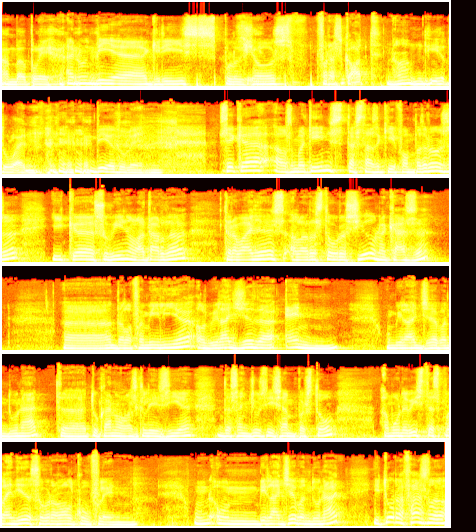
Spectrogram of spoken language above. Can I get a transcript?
amb ple. en un dia gris, plujós, frescot, no? Un dia dolent. Un dia dolent. Sé que als matins t'estàs aquí a Font Pedrosa i que sovint a la tarda treballes a la restauració d'una casa eh, de la família al vilatge de En, un vilatge abandonat eh, tocant a l'església de Sant Just i Sant Pastor amb una vista esplèndida sobre l'Alt Conflent. Un, un vilatge abandonat i tu refàs la,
